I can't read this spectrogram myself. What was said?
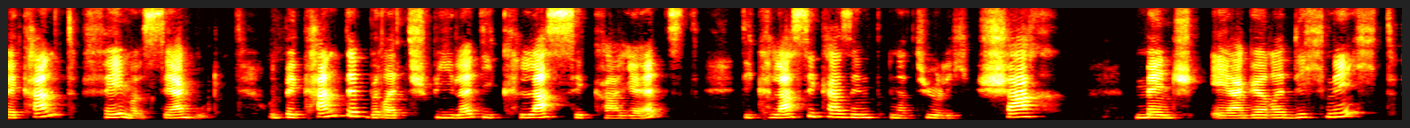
Bekannt, famous, sehr gut. Und bekannte Brettspiele, die Klassiker jetzt, die Klassiker sind natürlich Schach, Mensch, ärgere dich nicht.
